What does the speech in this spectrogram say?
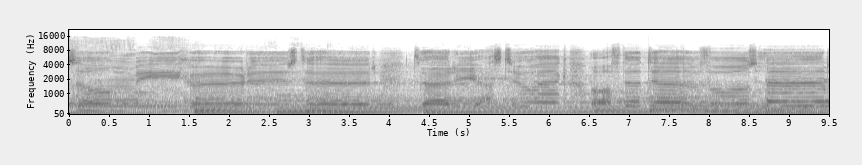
Zombie herd is dead, daddy has to hack off the devil's head.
